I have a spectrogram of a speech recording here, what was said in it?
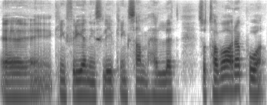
eh, kring föreningsliv, kring samhället. Så ta vara på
